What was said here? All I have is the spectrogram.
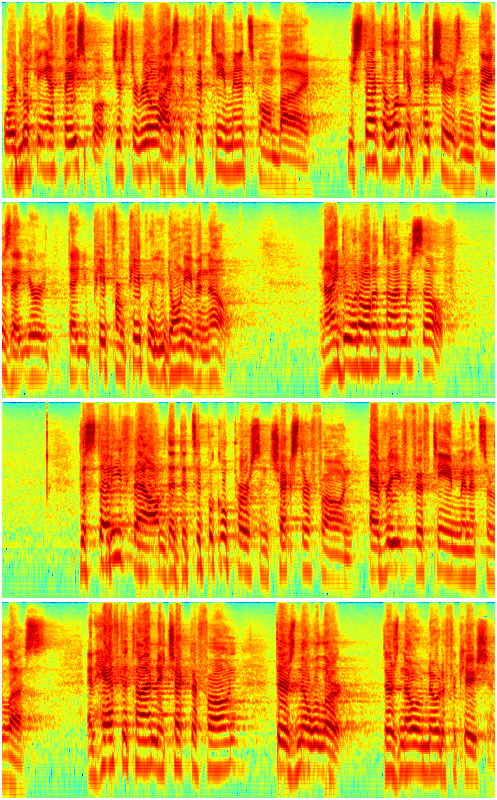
or looking at Facebook just to realize that 15 minutes gone by you start to look at pictures and things that, you're, that you peep from people you don't even know. And I do it all the time myself. The study found that the typical person checks their phone every 15 minutes or less. And half the time they check their phone, there's no alert, there's no notification.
